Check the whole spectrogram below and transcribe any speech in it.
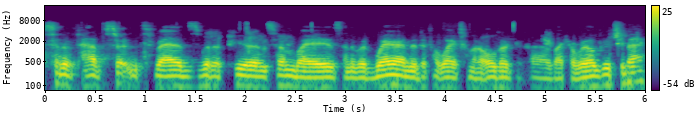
sort of have certain threads would appear in some ways, and it would wear in a different way from an older, uh, like a real Gucci bag."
